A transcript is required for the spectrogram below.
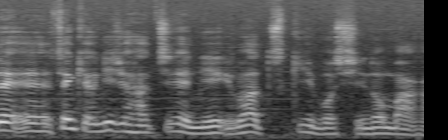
で1928年には月星のマー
